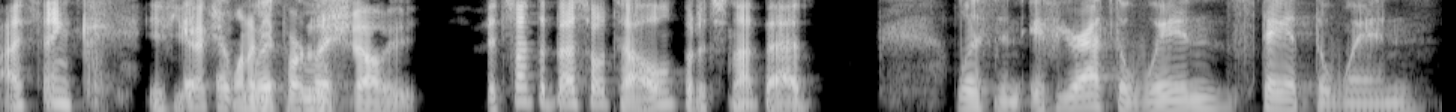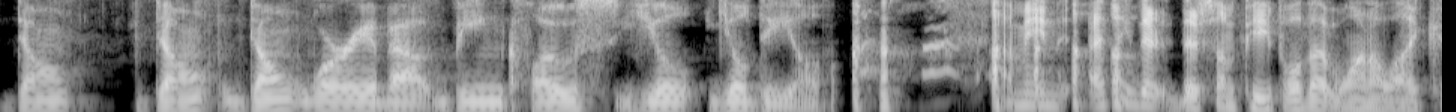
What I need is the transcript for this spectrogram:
I think if you actually want to be part of the show, it's not the best hotel, but it's not bad. Listen, if you're at the Wynn, stay at the Wynn. Don't don't don't worry about being close. You'll you'll deal. I mean, I think there, there's some people that want to like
